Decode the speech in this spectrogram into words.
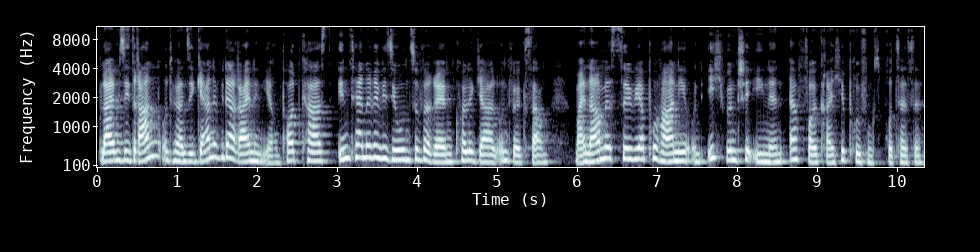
Bleiben Sie dran und hören Sie gerne wieder rein in Ihren Podcast Interne Revision souverän, kollegial und wirksam. Mein Name ist Silvia Puhani und ich wünsche Ihnen erfolgreiche Prüfungsprozesse.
